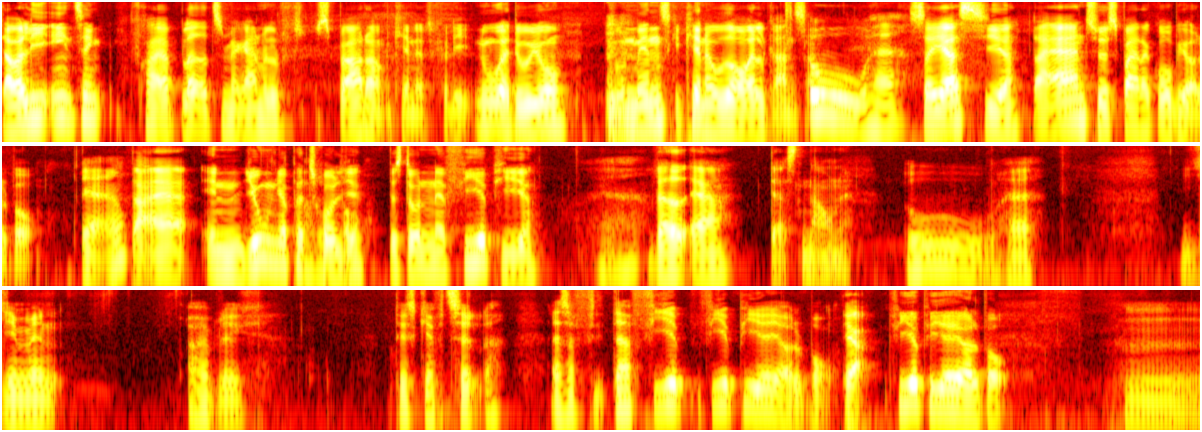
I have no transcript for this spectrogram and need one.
Der var lige en ting fra bladet, som jeg gerne vil spørge dig om, Kenneth. Fordi nu er du jo du er en menneske, kender ud over alle grænser. Uha. Så jeg siger, der er en søspejdergruppe i Aalborg. Ja. Der er en juniorpatrulje bestående af fire piger. Ja. Hvad er deres navne? Uha. Jamen, øjeblik. Det skal jeg fortælle dig. Altså, der er fire, fire piger i Aalborg. Ja, fire piger i Aalborg. Hmm.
